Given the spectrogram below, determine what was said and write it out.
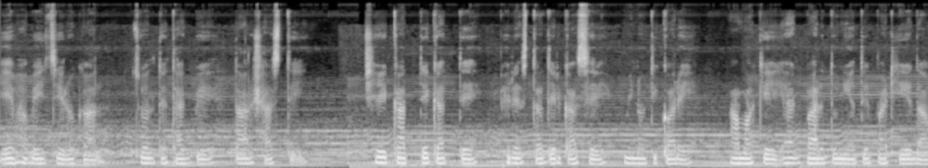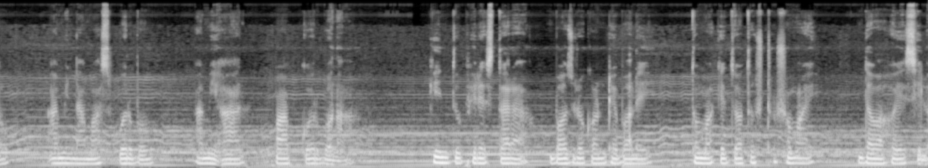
এভাবেই চিরকাল চলতে থাকবে তার শাস্তি। সে কাঁদতে কাঁদতে ফেরেস্তাদের কাছে মিনতি করে, আমাকে একবার দুনিয়াতে পাঠিয়ে দাও। আমি নামাজ পড়ব, আমি আর পাপ করব না। কিন্তু ফেরেশতারা বজ্রকণ্ঠে বলে, তোমাকে যথেষ্ট সময় দেওয়া হয়েছিল,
